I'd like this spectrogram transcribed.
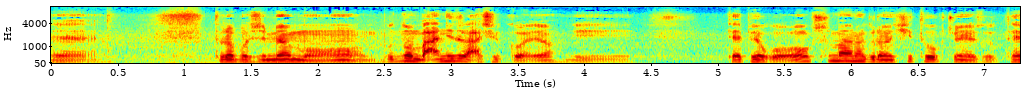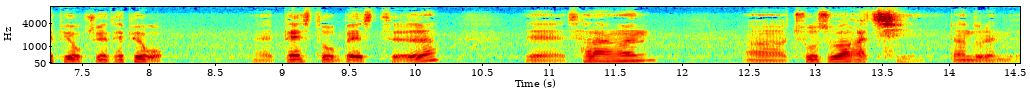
예, 들어보시면 뭐, 또 많이들 아실 거예요. 이 대표곡, 수많은 그런 히트곡 중에서도 대표곡 중에 대표곡, 예, best of best, 예, 사랑은, 어, 조수와 같이 라는 노래입니다.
